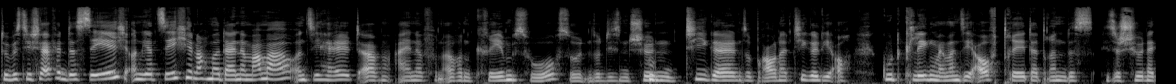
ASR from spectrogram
Du bist die Chefin, das sehe ich. Und jetzt sehe ich hier nochmal deine Mama und sie hält ähm, eine von euren Cremes hoch, so, so diesen schönen Tiegeln, so braune Tiegel, die auch gut klingen, wenn man sie aufdreht. Da drin das, diese schöne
